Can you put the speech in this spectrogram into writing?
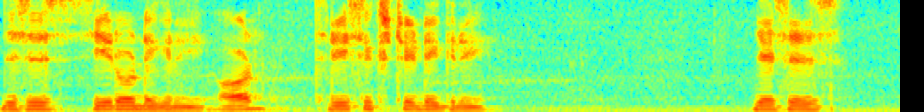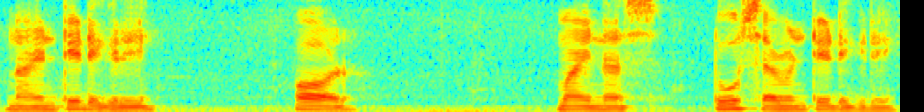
This is 0 degree or 360 degree. This is 90 degree or minus 270 degree.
